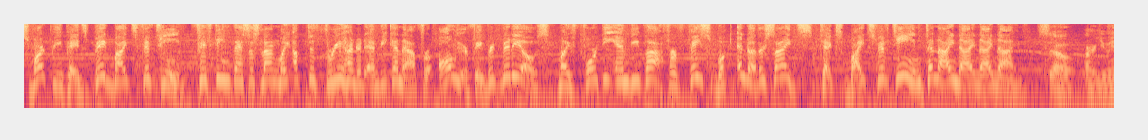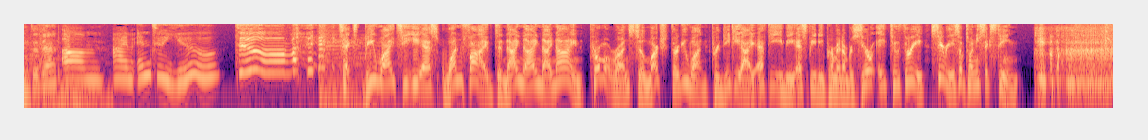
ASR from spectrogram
Smart Prepaid's Big Bites 15. 15 pesos lang may up to 300 MB ka na for all your favorite videos. May 40 MB pa for Facebook and other sites. Text Bites 15 to 9999. So, are you into that? Um, I'm into you. Too. Text BYTES 15 to 9999. Promo runs till March 31 per DTI FTEB SPD permit number 0823 series of 2016.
